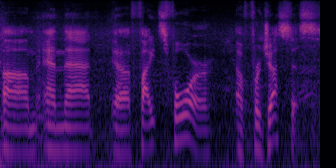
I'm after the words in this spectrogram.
um, and that uh, fights for uh, for justice.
